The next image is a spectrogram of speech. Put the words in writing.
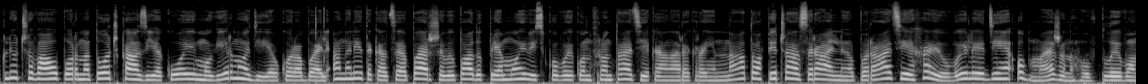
Ключова опорна точка, з якої ймовірно діяв корабель. Аналітика це перший випадок прямої військової конфронтації КНР країн НАТО під час реальної операції, хай у вигляді обмеженого впливу.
